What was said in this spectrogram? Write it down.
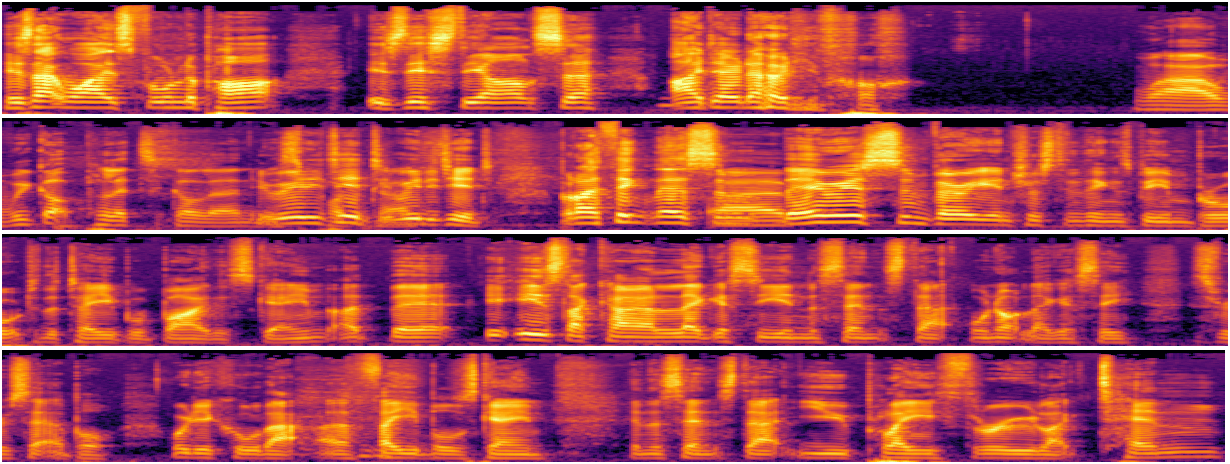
Is that why it's fallen apart? Is this the answer? I don't know anymore. Wow, we got political in It this really did. It really did. But I think there's some. Uh, there is some very interesting things being brought to the table by this game. Uh, there it is like a legacy in the sense that, well, not legacy. It's resettable. What do you call that? A Fables game in the sense that you play through like ten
